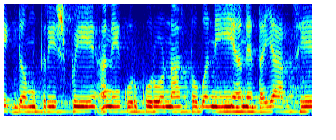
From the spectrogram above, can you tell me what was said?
એકદમ ક્રિસ્પી અને કુરકુરો નાસ્તો બની અને તૈયાર છે.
